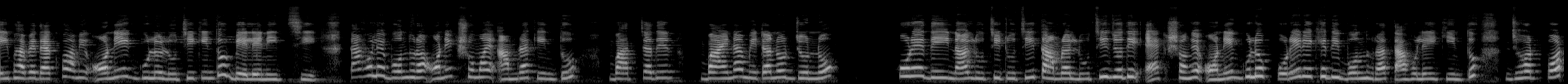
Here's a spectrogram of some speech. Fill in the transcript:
এইভাবে দেখো আমি অনেকগুলো লুচি কিন্তু বেলে নিচ্ছি। তাহলে বন্ধুরা অনেক সময় আমরা কিন্তু বাচ্চাদের বায়না মেটানোর জন্য করে দিই না লুচি টুচি। তা আমরা লুচি যদি একসঙ্গে অনেকগুলো করে রেখে দিই বন্ধুরা, তাহলেই কিন্তু ঝটপট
